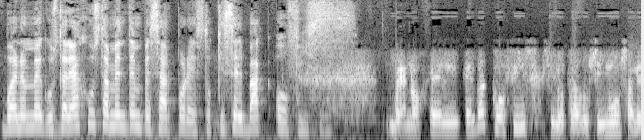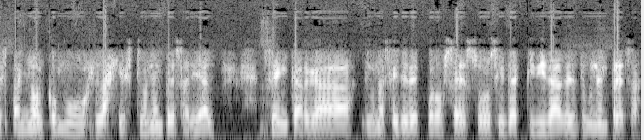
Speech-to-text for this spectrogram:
Bueno, me gustaría justamente empezar por esto, que es el back office. Bueno, el, el back office, si lo traducimos al español como la gestión empresarial, se encarga de una serie de procesos y de actividades de una empresa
